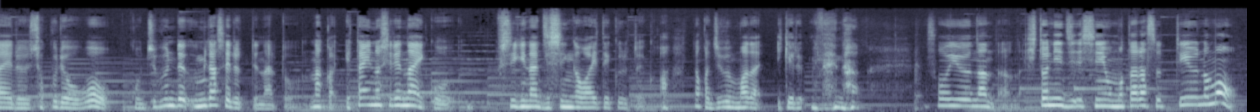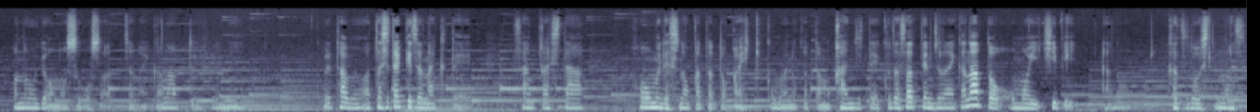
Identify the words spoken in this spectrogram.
える食料をこう自分で生み出せるってなるとなんか得体の知れないこう不思議な自信が湧いてくるというかあなんか自分まだいけるみたいな そういうなんだろうな人に自信をもたらすっていうのも農業の凄さじゃないかなっていうふうにこれ多分私だけじゃなくて参加したホームレスの方とか引きこもりの方も感じてくださってるんじゃないかなと思い日々あの活動してます。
